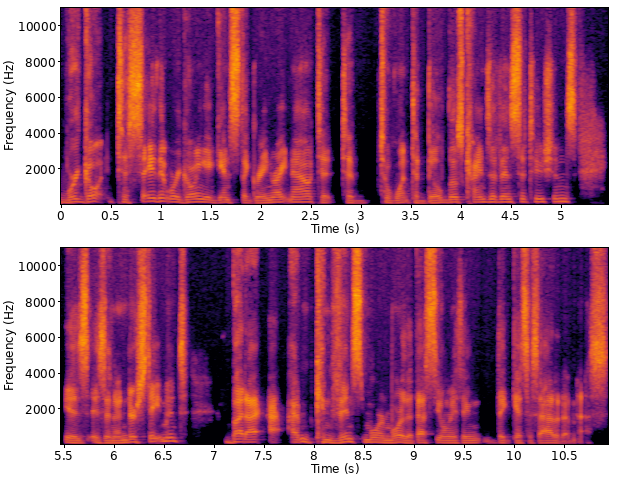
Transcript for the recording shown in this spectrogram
we're going to say that we're going against the grain right now to to to want to build those kinds of institutions is is an understatement. But I, I'm convinced more and more that that's the only thing that gets us out of that mess.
